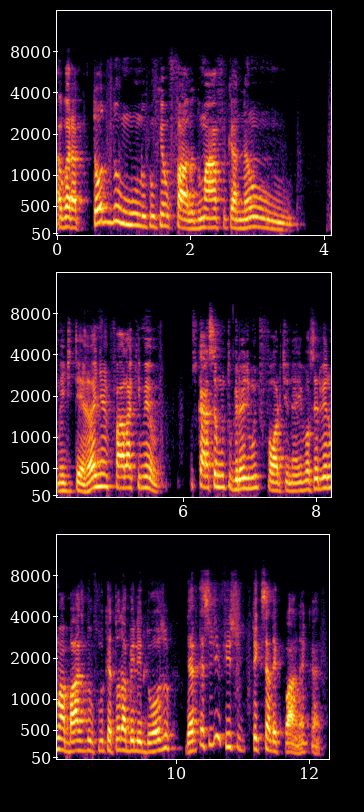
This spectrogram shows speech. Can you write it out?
Agora, todo mundo com quem eu falo de uma África não mediterrânea fala que, meu, os caras são muito grandes, muito fortes, né? E você ver numa base do Flu que é todo habilidoso, deve ter sido difícil ter que se adequar, né, cara?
